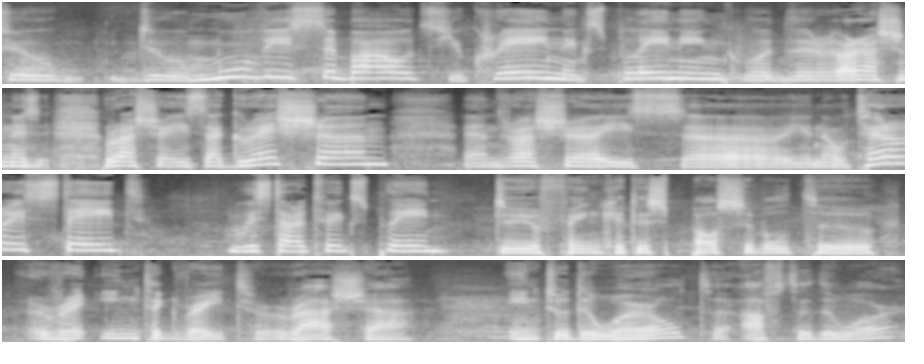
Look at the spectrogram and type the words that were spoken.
to do movies about Ukraine, explaining what the Russian is. Russia is aggression, and Russia is uh, you know terrorist state. We start to explain. Do you think it is possible to reintegrate Russia into the world after the war?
